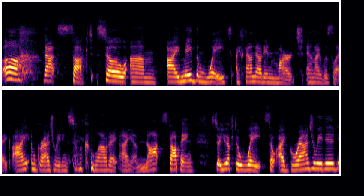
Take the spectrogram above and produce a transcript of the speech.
Oh, that sucked. So um, I made them wait. I found out in March, and I was like, I am graduating summa cum laude. I am not stopping. So you have to wait. So I graduated,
